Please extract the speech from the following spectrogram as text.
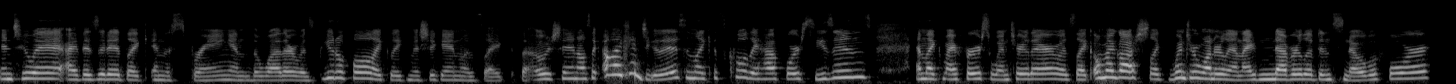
into it, I visited like in the spring and the weather was beautiful. Like Lake Michigan was like the ocean. I was like, oh, I can do this. And like it's cool. They have four seasons. And like my first winter there was like, oh my gosh, like winter wonderland. I've never lived in snow before.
